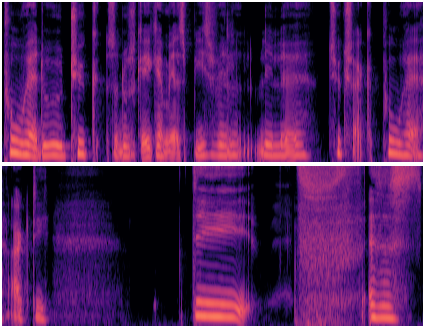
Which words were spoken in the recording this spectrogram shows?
puha, du er tyk, så du skal ikke have mere at spise, vel, lille tyksak, puha-agtig. Det, pff, altså,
